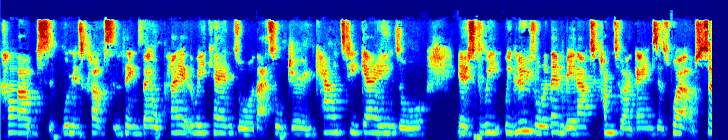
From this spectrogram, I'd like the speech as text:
clubs women's clubs and things they all play at the weekends or that's all during county games or you know so we we lose all of them being able to come to our games as well. So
